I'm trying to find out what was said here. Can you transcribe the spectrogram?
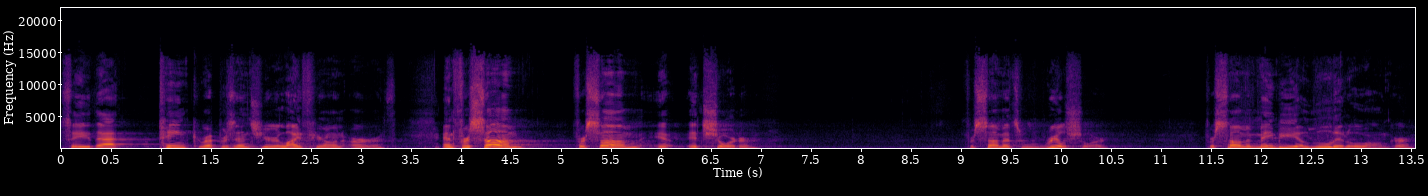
See, that pink represents your life here on earth. And for some, for some, it, it's shorter. For some, it's real short. For some, it may be a little longer.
